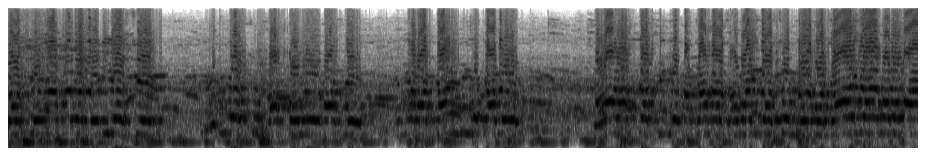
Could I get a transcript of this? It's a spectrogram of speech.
দর্শক বেরিয়ে বেরিয়ে সপ্তমের মাঝে তিনি আবার ডান যাবে জোর রাস্তার দিকে আমরা সবাই দর্শন করব জয় জয় বড় মা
